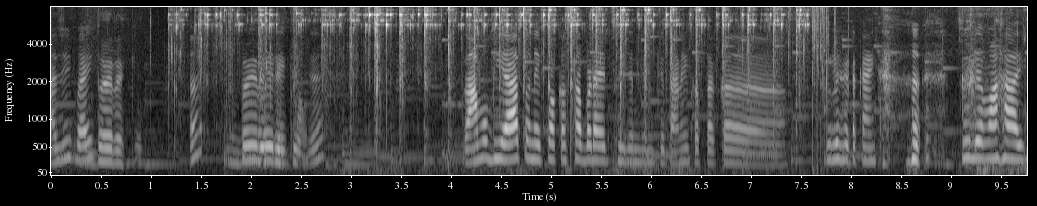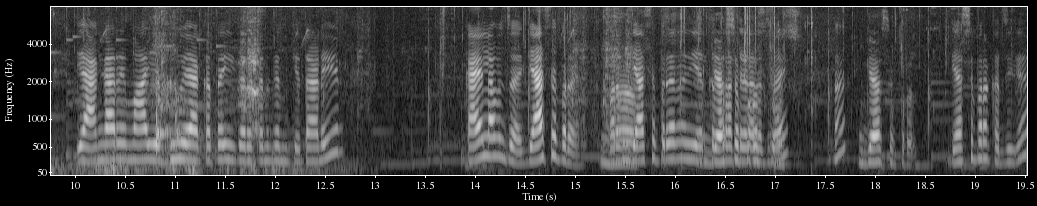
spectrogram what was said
आजी बाई दही रखे हाँ? दही रखे तो नेकवा कसा बडायचं जन जन के ताणे कता का चुले हेट काय का। चुले मा हाय या अंगारे मा ये धुया कता ही कर कन कन के ताणे काय लावायचं गॅस पर? परत हा. गॅस पर ना यार गॅस कतरा परत जाय हाँ गॅस आहे परत गॅस पर करजी गे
